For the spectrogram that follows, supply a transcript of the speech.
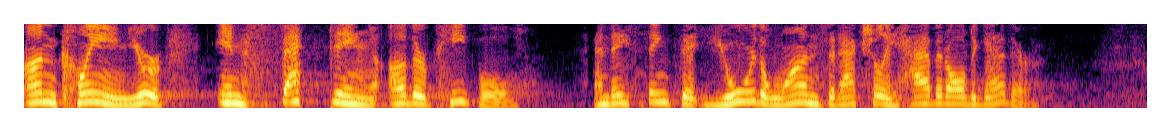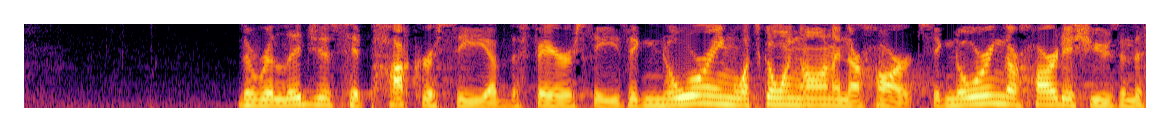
unclean. You're infecting other people, and they think that you're the ones that actually have it all together the religious hypocrisy of the Pharisees, ignoring what's going on in their hearts, ignoring their heart issues, and the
